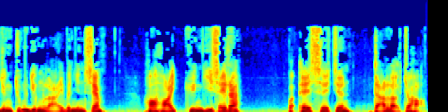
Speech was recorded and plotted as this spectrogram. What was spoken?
Dân chúng dừng lại và nhìn xem. Họ hỏi chuyện gì xảy ra. Và EC trên trả lời cho họ.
